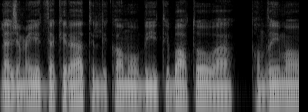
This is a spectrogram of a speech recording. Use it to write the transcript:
لجمعية ذاكرات اللي قاموا بطباعته وتنظيمه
